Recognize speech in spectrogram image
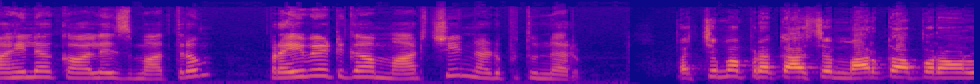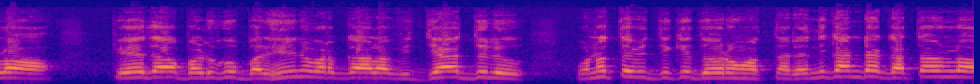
మహిళా కాలేజ్ మాత్రం ప్రైవేటుగా మార్చి నడుపుతున్నారు. పశ్చిమ ప్రకాశం మార్కాపురంలో పేద బడుగు బలహీన వర్గాల విద్యార్థులు ఉన్నత విద్యకి దూరం అవుతున్నారు. ఎందుకంటే గతంలో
